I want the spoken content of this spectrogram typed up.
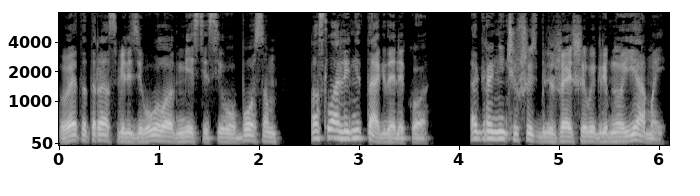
В этот раз Вильзевула вместе с его боссом послали не так далеко, ограничившись ближайшей выгребной ямой.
